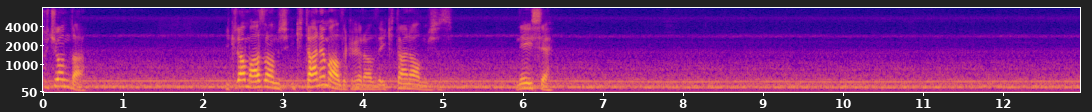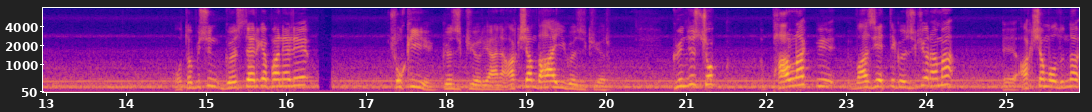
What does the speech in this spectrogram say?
Suç onda. İkram az almış. İki tane mi aldık herhalde? İki tane almışız. Neyse. Otobüsün gösterge paneli çok iyi gözüküyor yani. Akşam daha iyi gözüküyor. Gündüz çok parlak bir vaziyette gözüküyor ama e, akşam olduğunda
